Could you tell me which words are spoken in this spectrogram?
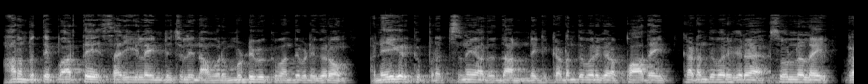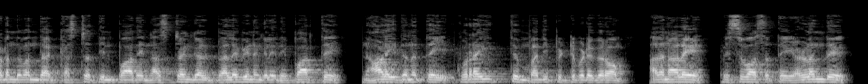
ஆரம்பத்தை பார்த்தே சரியில்லை என்று சொல்லி நாம் ஒரு முடிவுக்கு வந்து விடுகிறோம். அநேகருக்கு பிரச்சனை அதுதான். இன்றைக்கு கடந்து வருகிற பாதை கடந்து வருகிற சூழ்நிலை கடந்து வந்த கஷ்டத்தின் பாதை நஷ்டங்கள் பலவீனங்கள் இதை பார்த்து நாளை தினத்தை குறைத்து மதிப்பிட்டு விடுகிறோம். அதனாலே விசுவாசத்தை இழந்து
